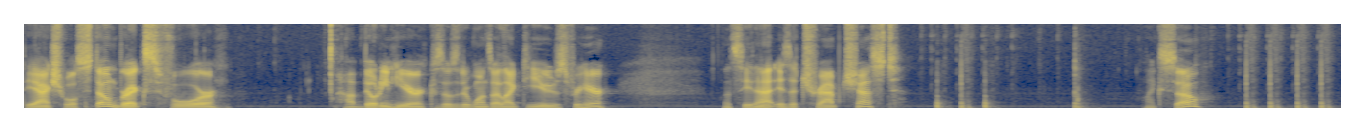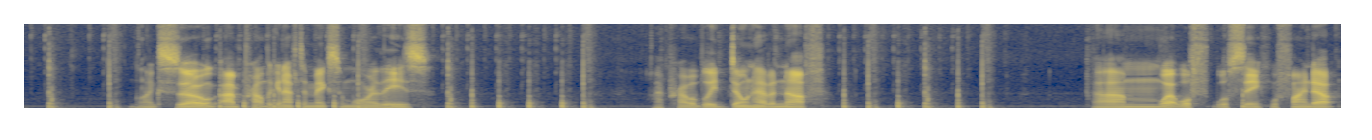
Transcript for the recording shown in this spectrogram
the actual stone bricks for uh, building here because those are the ones I like to use for here. Let's see, that is a trap chest. Like so like so. I'm probably going to have to make some more of these. I probably don't have enough. Um, well, we'll we'll see. We'll find out.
